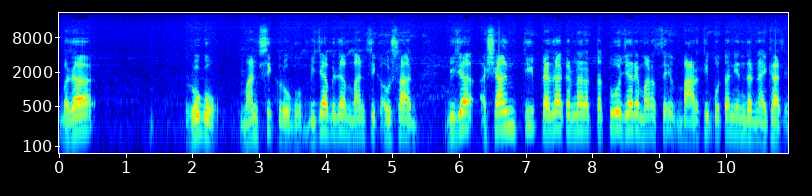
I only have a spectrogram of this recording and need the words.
બધા રોગો, માનસિક રોગો, બીજા બધા માનસિક અવસાદ, બીજા અશાંતિ પેદા કરનારા તત્વો જ્યારે માણસે બહારથી પોતાની અંદર નાખ્યા છે,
